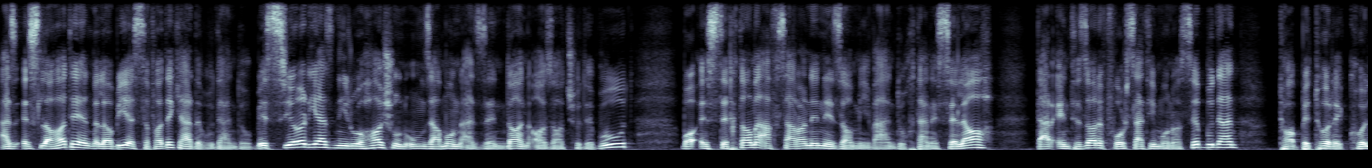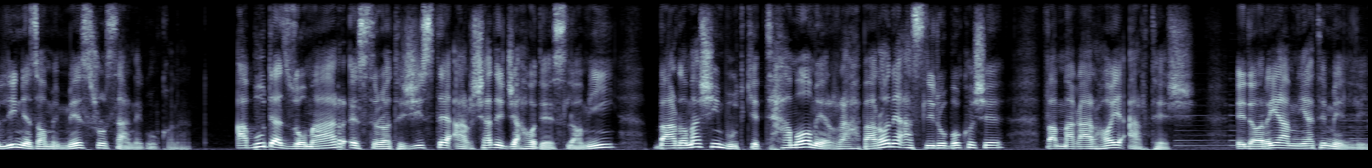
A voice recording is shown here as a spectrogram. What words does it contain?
از اصلاحات انقلابی استفاده کرده بودند و بسیاری از نیروهاشون اون زمان از زندان آزاد شده بود با استخدام افسران نظامی و اندوختن سلاح در انتظار فرصتی مناسب بودند تا به طور کلی نظام مصر رو سرنگون کنند. عبود از زمر استراتژیست ارشد جهاد اسلامی برنامهش این بود که تمام رهبران اصلی رو بکشه و مقرهای ارتش اداره امنیت ملی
